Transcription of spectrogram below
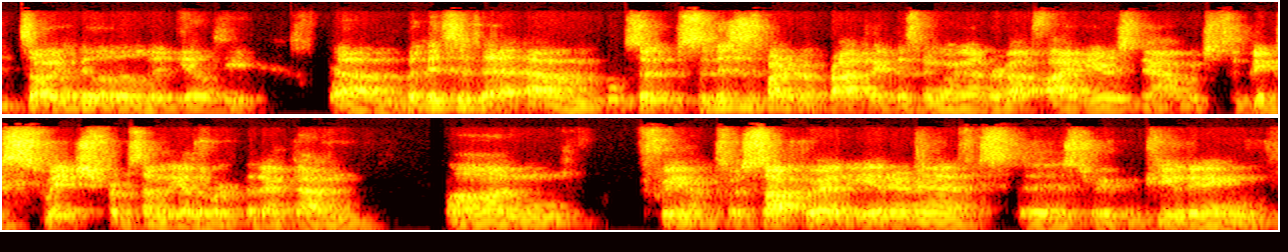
so I feel a little bit guilty. Um, but this is a, um, so, so this is part of a project that's been going on for about five years now, which is a big switch from some of the other work that I've done on free and open source software, the internet, the history of computing,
